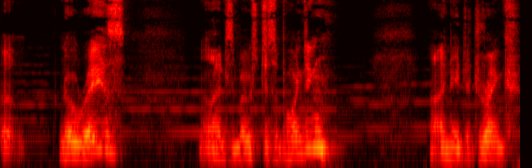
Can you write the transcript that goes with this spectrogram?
uh, no raise? Well, that is most disappointing. I need a drink.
